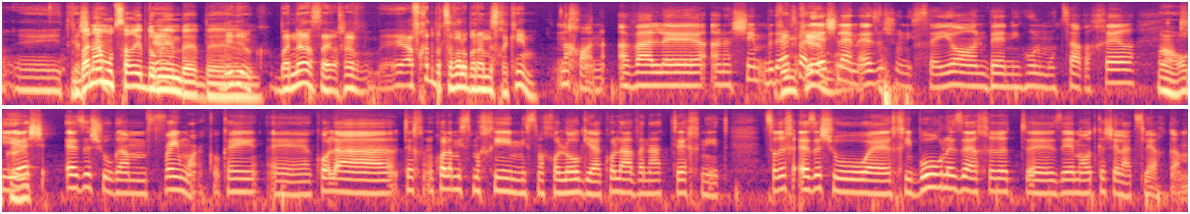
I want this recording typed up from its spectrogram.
אה, התקשר. בנה מוצרים כן, דומים ב... ב... בדיוק, בנה, עכשיו, אף אחד בצבא לא בנה משחקים. נכון, אבל אה, אנשים, בדרך כלל כן, יש להם איזשהו ניסיון בניהול מוצר אחר, 아, כי אוקיי. יש איזשהו גם framework, אוקיי? אה, כל, הטכ... כל המסמכים, מסמכולוגיה, כל ההבנה הטכנית, צריך איזשהו חיבור לזה, אחרת זה יהיה מאוד קשה להצליח גם.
